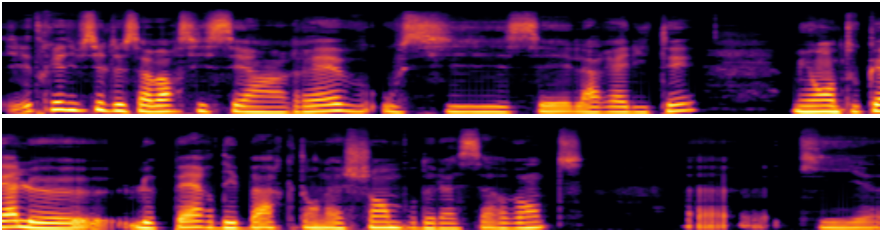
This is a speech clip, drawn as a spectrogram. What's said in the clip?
il est très difficile de savoir si c'est un rêve ou si c'est la réalité, mais en tout cas le, le père débarque dans la chambre de la servante euh, qui euh,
